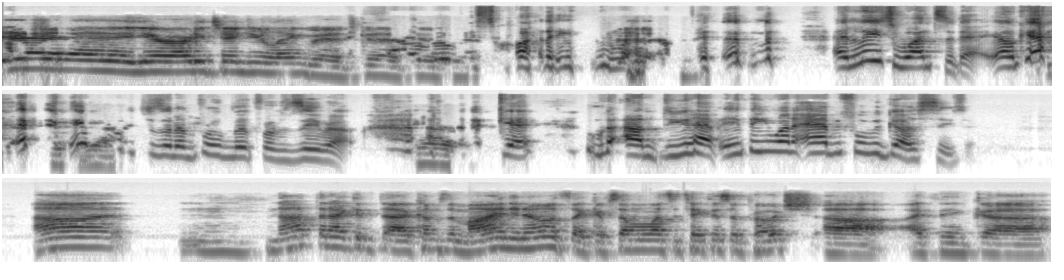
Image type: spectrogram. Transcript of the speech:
Yay! You're already changing your language. Good. I good, will be squatting more. At least once a day, okay? Yeah. Which is an improvement from zero. Yeah. okay. Um, do you have anything you want to add before we go, Cesar? Uh, not that I could uh, comes to mind. You know, it's like if someone wants to take this approach, uh, I think uh,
